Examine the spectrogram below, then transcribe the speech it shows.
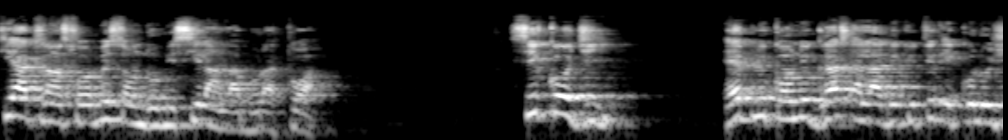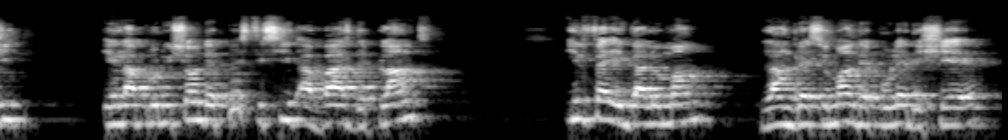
qui a transformé son domicile en laboratoire. Si Koji est plus connu grâce à l'agriculture écologique et la production de pesticides à base de plantes, il fait également l'engraissement des poulets de chair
